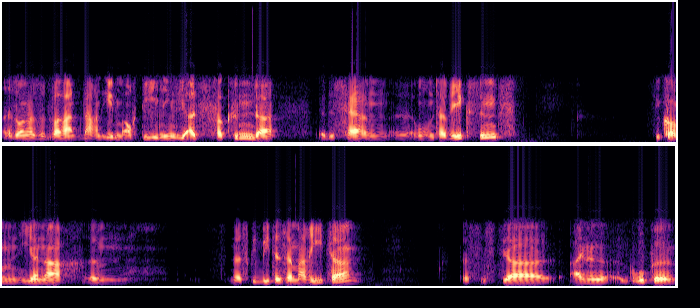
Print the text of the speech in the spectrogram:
sondern es waren, waren, eben auch diejenigen, die als Verkünder äh, des Herrn äh, unterwegs sind. Sie kommen hier nach ähm, das Gebiet der Samariter. Das ist ja eine Gruppe,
